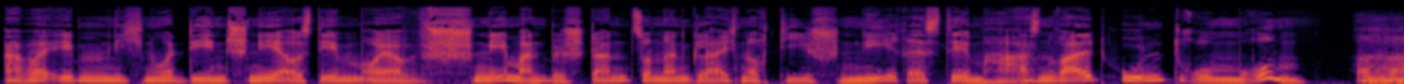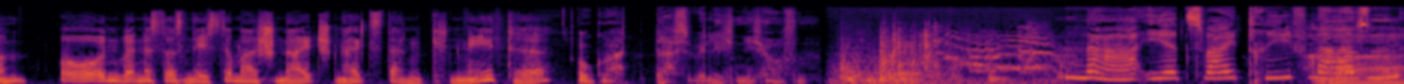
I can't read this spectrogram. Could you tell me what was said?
Aber eben nicht nur den Schnee, aus dem euer Schneemann bestand, sondern gleich noch die Schneereste im Hasenwald und drumrum. Aha. Und wenn es das nächste Mal schneit, schneit's dann Knete? Oh Gott, das will ich nicht hoffen. Na, ihr zwei Triefnasen,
